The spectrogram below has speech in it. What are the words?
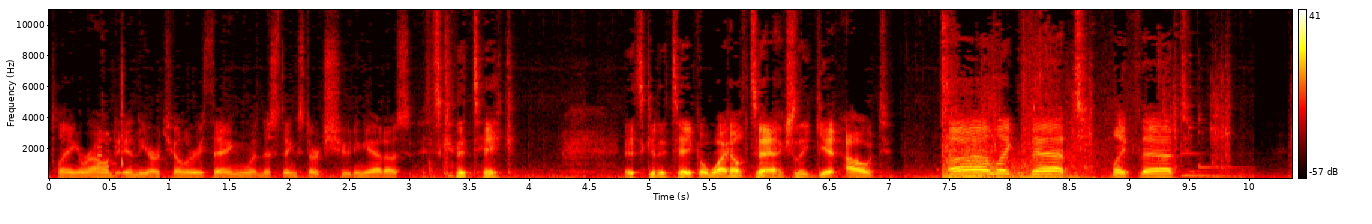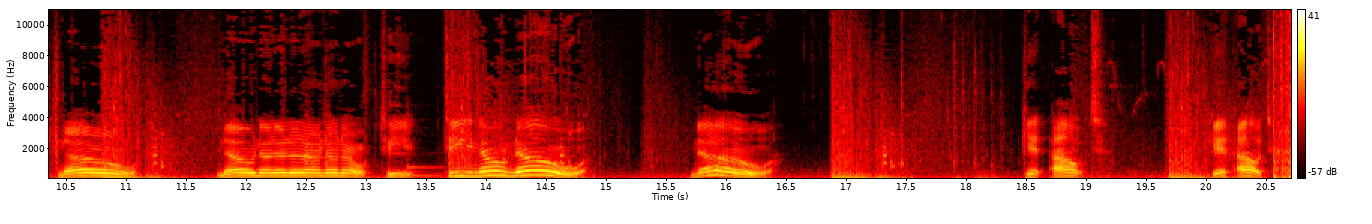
playing around in the artillery thing, when this thing starts shooting at us, it's going to take it's going to take a while to actually get out. Ah, like that. Like that. No. No, no, no, no, no, no, no. T. T, no, no. No. Get out. Get out.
